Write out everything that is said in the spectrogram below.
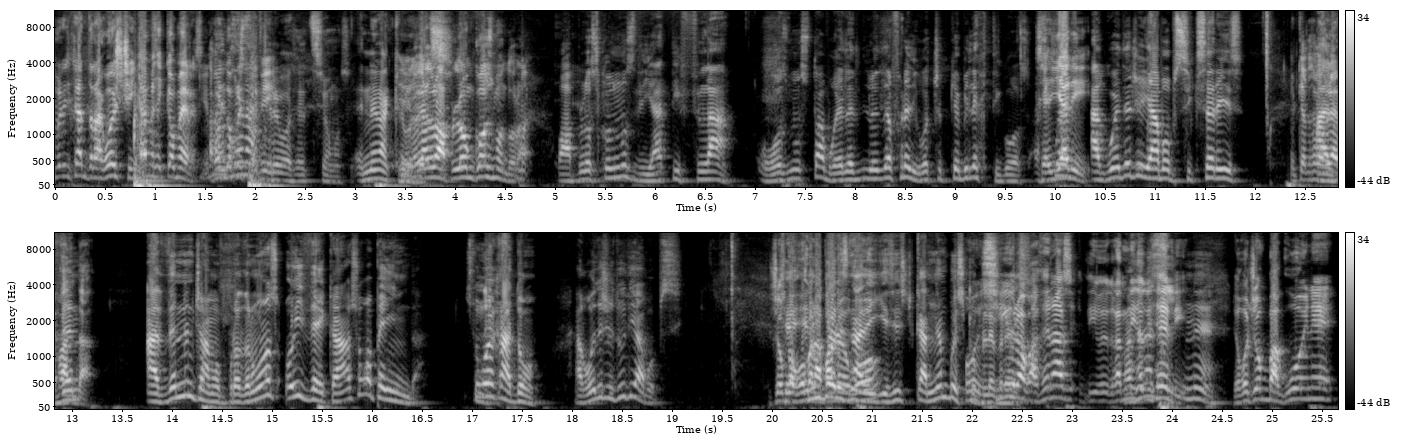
βρίσκαν 300 χιλιά μέσα σε δύο μέρες. Αυτό είναι το Δεν είναι Χριστοφί. ακριβώς έτσι όμως. Δεν είναι ακριβώς Εγώ έτσι. θέλω απλόν κόσμο τώρα. Ο απλός κόσμος διά τυφλά. Ο κόσμος του ΑΠΟΕΛ είναι διαφορετικός και πιο επιλεκτικός. Ας Σε πούμε, γιατί; Ακούεται και η άποψη, ξέρεις, Έπιανε το αν μεγάλο δεν- φάντα. αν δεν είναι τζάμο ο πρόδρομος, όχι 10, όσο εγώ 50. Στο Ναι. εγώ 100. Ακούεται και τούτη η άποψη. Και όπου Και εγώ δεν παραπάνω μπορείς να εγώ- διοικήσεις καμιά που έχει Όχι, πλευρές. σίγουρα ο καθένας κάνει ό,τι Καθένας- θέλει. ναι. Εγώ και όπου ακούω είναι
